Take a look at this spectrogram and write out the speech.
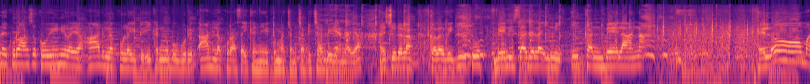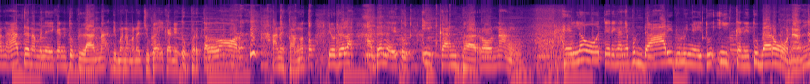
lah kurasa kau ini lah ya. Adalah pula itu ikan ngebuburit adalah kurasa ikannya itu macam cabai-cabian lah ya. Eh, sudahlah kalau begitu beli sajalah ini ikan belana Hello, mana ada namanya ikan itu belanak di mana-mana juga ikan itu bertelur. Aneh banget toh. Ya udahlah, ada nggak itu ikan baronang? Hello, teringannya pun dari dulunya itu ikan itu baronang.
